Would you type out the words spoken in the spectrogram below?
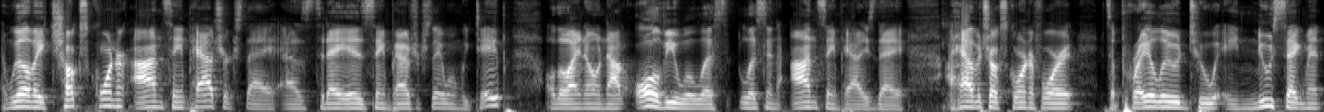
And we'll have a Chuck's Corner on St. Patrick's Day, as today is St. Patrick's Day when we tape. Although I know not all of you will list, listen on St. Patty's Day. I have a Chuck's Corner for it. It's a prelude to a new segment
